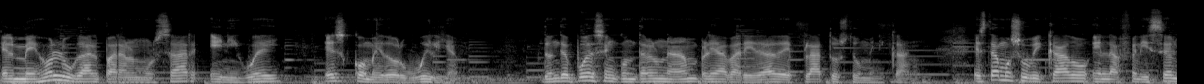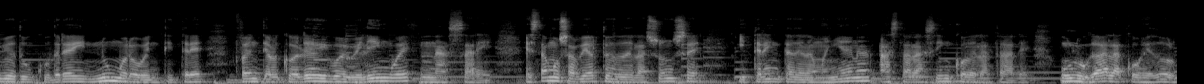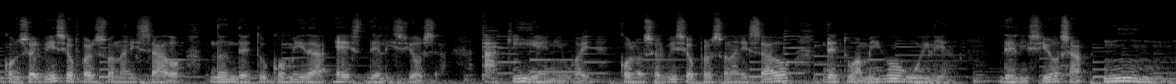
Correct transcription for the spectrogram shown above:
El mejor lugar para almorzar en Higüey es Comedor William, donde puedes encontrar una amplia variedad de platos dominicanos. Estamos ubicados en la Felicelvio Ducudrey número 23 frente al Colegio Bilingüe Nazaret. Estamos abiertos desde las 11 y 30 de la mañana hasta las 5 de la tarde. Un lugar acogedor con servicio personalizado donde tu comida es deliciosa aquí Anyway, con los servicios personalizados de tu amigo William. Deliciosa. Mmm.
